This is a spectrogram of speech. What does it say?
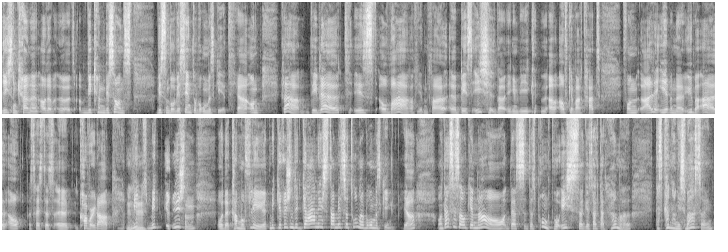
riechen können. Oder äh, wie können wir sonst wissen, wo wir sind und worum es geht. Ja, und klar, die Welt ist wahr auf jeden Fall, äh, bis ich da irgendwie äh, aufgewacht hat von alle Ebenen, überall auch, das heißt das äh, covered up, mhm. mit, mit Gerüchen oder camoufliert mit Gerüchen, die gar nichts damit zu tun haben, worum es ging. Ja? Und das ist auch genau das, das Punkt, wo ich gesagt habe, hör mal, das kann doch nicht wahr sein,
